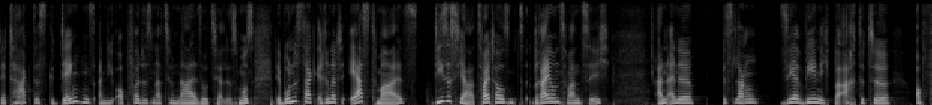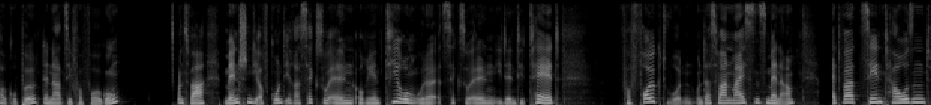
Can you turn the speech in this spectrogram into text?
der Tag des Gedenkens an die Opfer des Nationalsozialismus. Der Bundestag erinnerte erstmals dieses Jahr 2023 an eine bislang sehr wenig beachtete Opfergruppe der Nazi-Verfolgung. Und zwar Menschen, die aufgrund ihrer sexuellen Orientierung oder sexuellen Identität verfolgt wurden. Und das waren meistens Männer. Etwa 10.000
